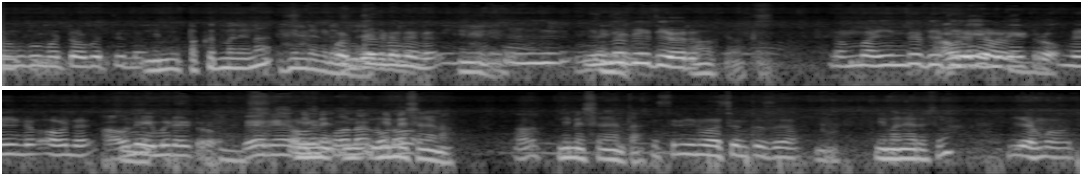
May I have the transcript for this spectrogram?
ನಮಗೂ ಮಟ್ಟ ಗೊತ್ತಿಲ್ಲ. ನಿಮ್ಮ ಪಕ್ಕದ ಮನೇನ ಹಿಂದೆಗಡೆ? ಪಕ್ಕದ ಮನೆನೇ. ಹಿಂದೂ ಬೀದಿಯವರು. ನಮ್ಮ ಹಿಂದೂ ಬೀದಿಯವರು ಮೇಯ್ನ್ ಅವನೇ. ಅವನೇ ಇಮಿಡಿಯೇಟ್ರು ಬೇರೆ ನಿಮ್ಮ ನಿಮ್ಮ ಹೆಸರೇನ ನಿಮ್ಮ ಹೆಸರು ಅಂತ? ಶ್ರೀನಿವಾಸ್ ಅಂತ ಸರ್. ನಿಮ್ಮ ಮನೆಯವ್ರ ಹೆಸರು? ಹೇಮಾವತ್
